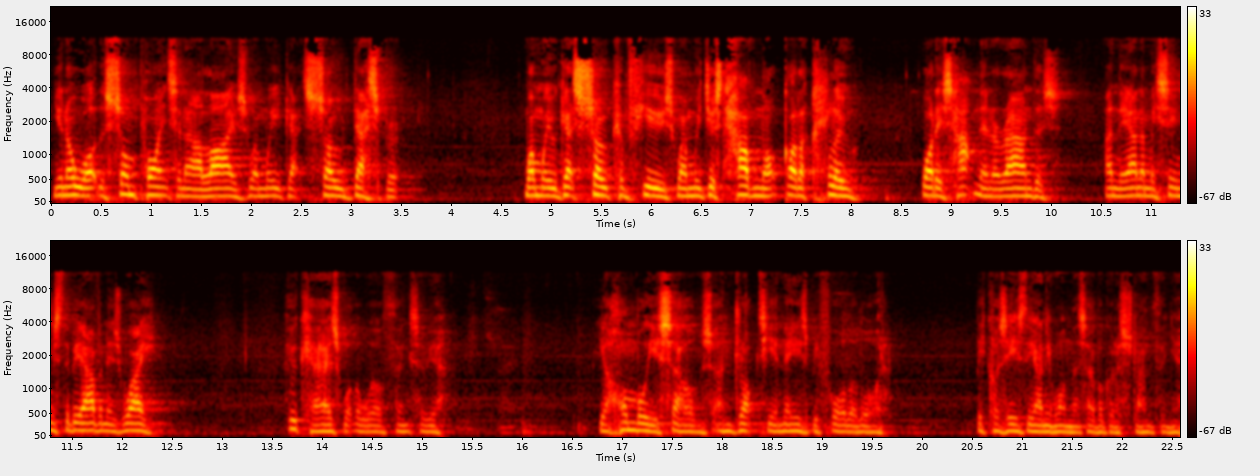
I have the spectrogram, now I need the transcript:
You know what? There's some points in our lives when we get so desperate, when we get so confused, when we just have not got a clue what is happening around us, and the enemy seems to be having his way. Who cares what the world thinks of you? You humble yourselves and drop to your knees before the Lord because He's the only one that's ever going to strengthen you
